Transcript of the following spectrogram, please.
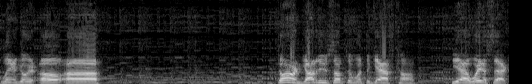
Lan, go get. Oh, uh. Darn, gotta do something with the gas comp. Yeah, wait a sec.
